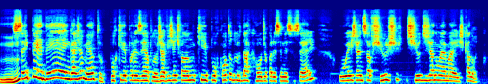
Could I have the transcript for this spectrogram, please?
Uhum. Sem perder engajamento. Porque, por exemplo, eu já vi gente falando que por conta do Darkhold aparecer nessa série, o Agents of Shield, Shield já não é mais canônico.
